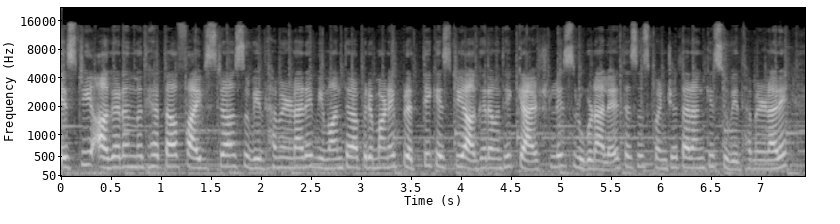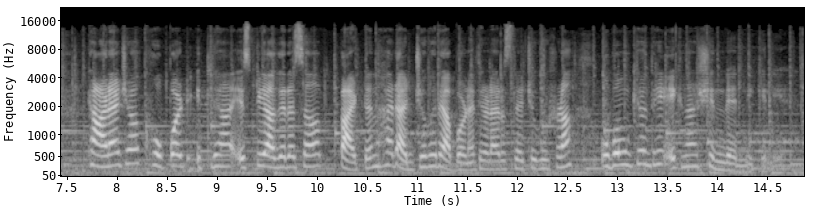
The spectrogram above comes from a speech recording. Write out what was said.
एस टी आगारांमध्ये आता फाईव्ह स्टार सुविधा मिळणारे विमानतळाप्रमाणे प्रत्येक एस टी आगारामध्ये कॅशलेस रुग्णालय तसंच पंचतारांकी सुविधा मिळणारे. ठाण्याच्या खोपट इथल्या एस टी आगाराचा पॅटर्न हा राज्यभर राबवण्यात येणार असल्याची घोषणा उपमुख्यमंत्री एकनाथ शिंदे यांनी केली आहे.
